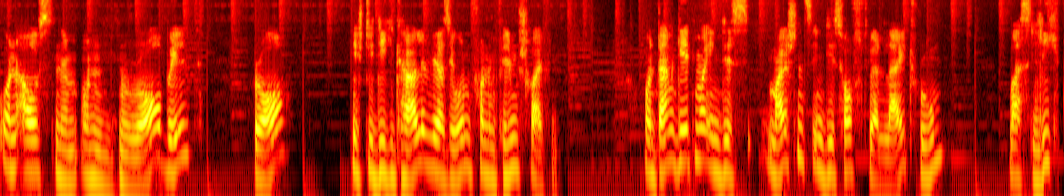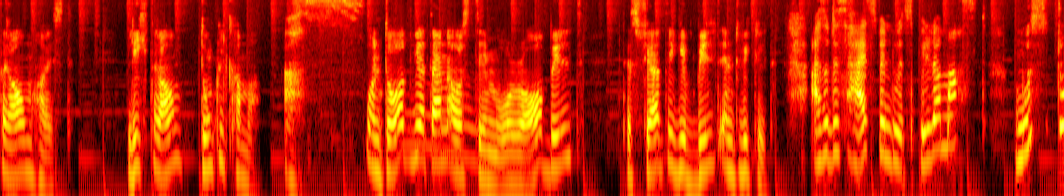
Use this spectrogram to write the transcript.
Und aus einem, und ein RAW-Bild, RAW ist die digitale Version von einem Filmstreifen. Und dann geht man in das, meistens in die Software Lightroom, was Lichtraum heißt. Lichtraum, Dunkelkammer. Ach. Und dort wird dann aus dem RAW-Bild das fertige Bild entwickelt. Also das heißt, wenn du jetzt Bilder machst, musst du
